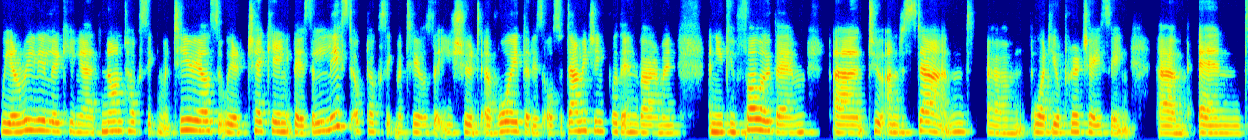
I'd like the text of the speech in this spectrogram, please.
we are really looking at non-toxic materials. We're checking, there's a list of toxic materials that you should avoid that is also damaging for the environment. And you can follow them uh, to understand um, what you're purchasing. Um, and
